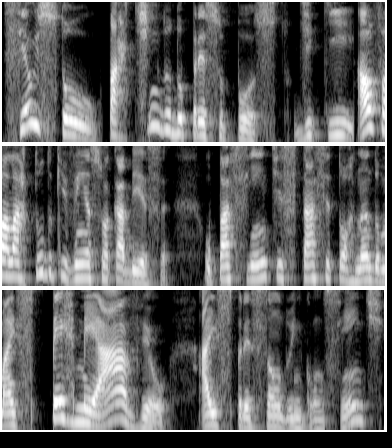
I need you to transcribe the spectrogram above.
se eu estou partindo do pressuposto de que, ao falar tudo que vem à sua cabeça, o paciente está se tornando mais permeável a expressão do inconsciente,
